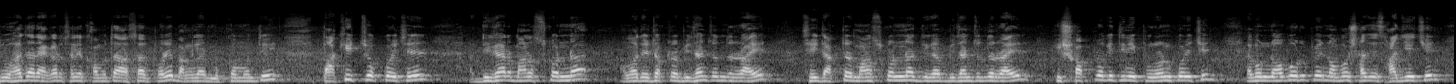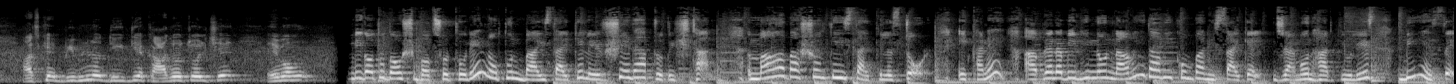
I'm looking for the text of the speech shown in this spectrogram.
দু হাজার এগারো সালে ক্ষমতা আসার পরে বাংলার মুখ্যমন্ত্রী পাখির চোখ করেছিলেন দীঘার মানসকন্যা আমাদের ডক্টর বিধানচন্দ্র রায়ের, সেই ডাক্তার মানসকন্যা বিধানচন্দ্র রায়ের এই স্বপ্নকে তিনি পূরণ করেছেন এবং নবরূপে নবসাজে সাজিয়েছেন। আজকে বিভিন্ন দিক দিয়ে কাজও চলছে এবং বিগত দশ বছর ধরে নতুন বাইসাইকেলের সেরা প্রতিষ্ঠান, মা বাসন্তী সাইকেল স্টোর। এখানে আপনারা বিভিন্ন নামি দামি কোম্পানির সাইকেল, যেমন Hercules BSA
